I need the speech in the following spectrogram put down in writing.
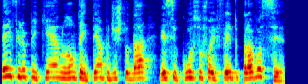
tem filho pequeno, não tem tempo de estudar, esse curso foi feito para você.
